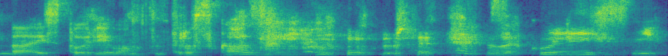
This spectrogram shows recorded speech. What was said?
да, історії вам тут розказую вже закулісні.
